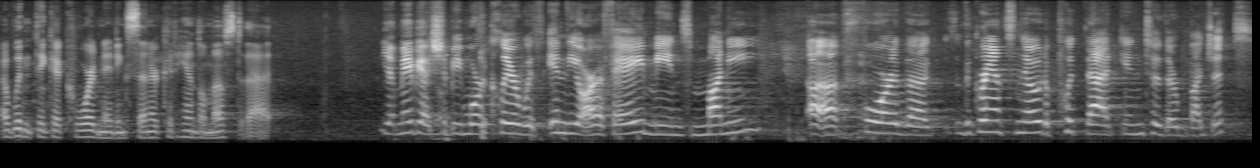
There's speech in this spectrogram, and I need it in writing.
I wouldn't think a coordinating center could handle most of that. Yeah, maybe I should be more clear within the RFA means money uh, for the, the grants know to put that into their budgets,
